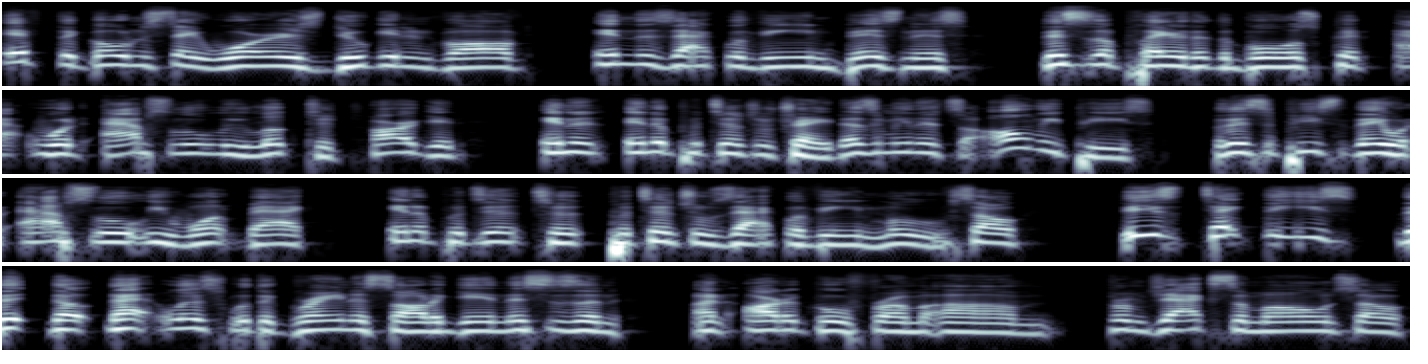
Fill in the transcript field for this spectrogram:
if the Golden State Warriors do get involved in the Zach LaVine business, this is a player that the Bulls could would absolutely look to target in a in a potential trade. Doesn't mean it's the only piece, but it's a piece that they would absolutely want back in a potential potential Zach LaVine move. So these take these the, the, that list with a grain of salt. Again, this is an an article from um from Jack Simone, so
